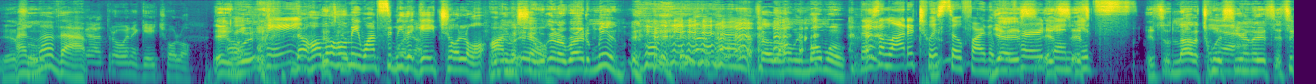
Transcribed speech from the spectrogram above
Yeah, I so- love that. Gotta throw in a gay cholo. Hey, we're- The homo it's gonna- homie wants to be the gay cholo we're on gonna, the hey, show. we're gonna write him in. Tell the homie Momo. There's a lot of twists so far that Yeah, we've it's- heard, it's- and it's- it's, It's a lot of twists Yeah. here and there. It's it's, a,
